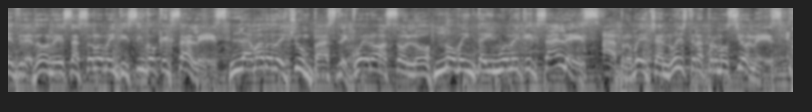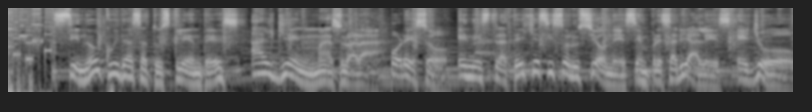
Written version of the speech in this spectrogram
edredones a solo 25 quexales. Lavado de chumpas de cuero a solo 99 quexales. Aprovecha nuestras promociones. Si no cuidas a tus clientes, alguien más lo hará. Por eso, en Estrategias y Soluciones Empresariales, EYUP,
